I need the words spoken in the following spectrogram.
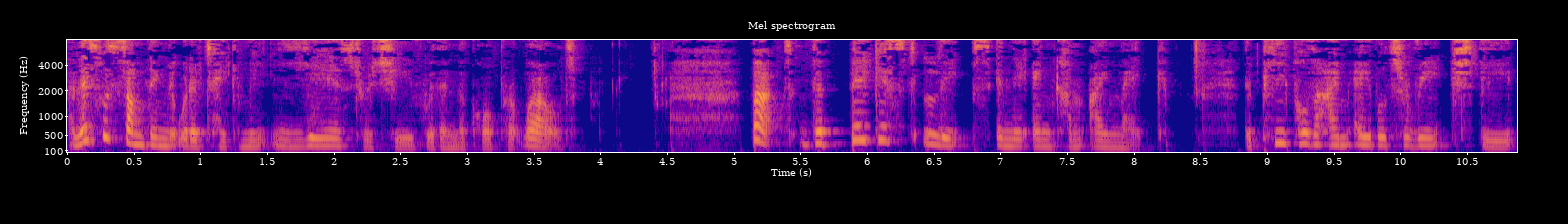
And this was something that would have taken me years to achieve within the corporate world. But the biggest leaps in the income I make, the people that I'm able to reach, the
